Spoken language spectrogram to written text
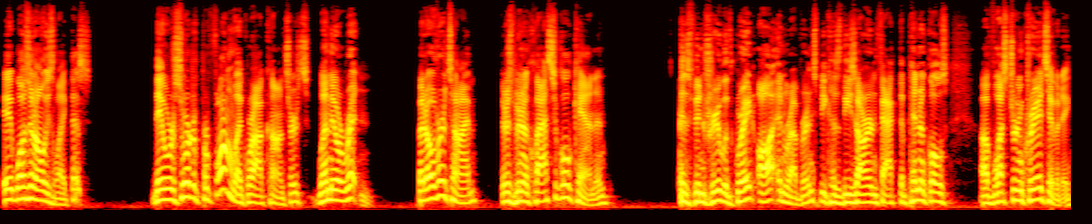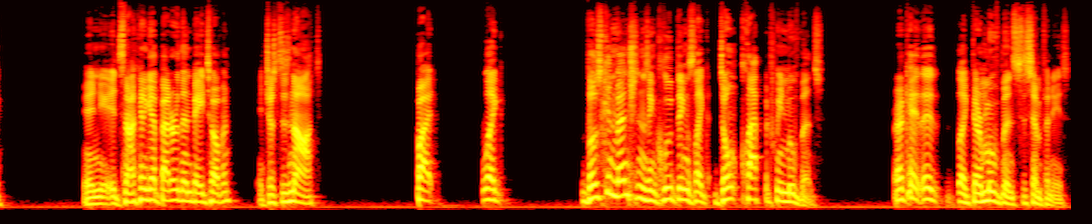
it wasn't always like this. They were sort of performed like rock concerts when they were written. But over time, there's been a classical canon. It's been treated with great awe and reverence because these are, in fact, the pinnacles of Western creativity. And it's not going to get better than Beethoven. It just is not. But, like, those conventions include things like don't clap between movements. Okay, like they're movements to symphonies.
